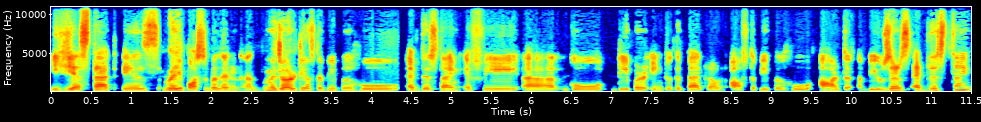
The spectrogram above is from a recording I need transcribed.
yes, that is very possible, and, and, majority of the people who, at this time, if we uh, go deeper into the background of the people who are the abusers at this time,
